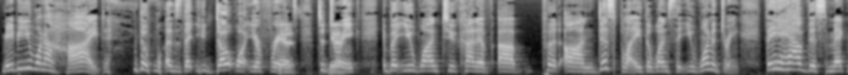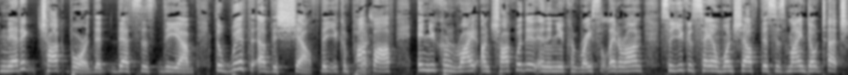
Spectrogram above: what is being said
Maybe you want to hide the ones that you don't want your friends Yes. to Yes. drink, but you want to kind of uh, put on display the ones that you want to drink. They have this magnetic chalkboard that that's the the, uh, the width of the shelf that you can pop Yes. off and you can write on chalk with it, and then you can erase it later on. So you could say on one shelf, "This is mine, don't touch,"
